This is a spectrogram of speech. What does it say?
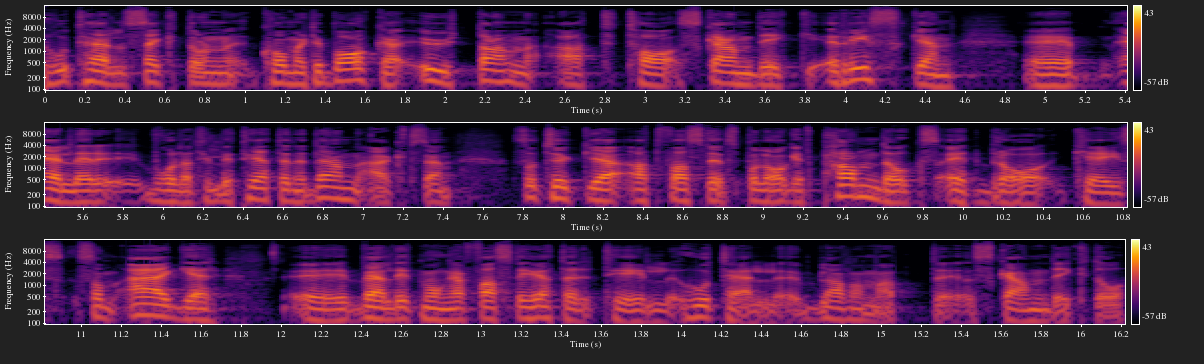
hotellsektorn kommer tillbaka utan att ta Scandic-risken eh, eller volatiliteten i den aktien så tycker jag att fastighetsbolaget Pandox är ett bra case som äger eh, väldigt många fastigheter till hotell, bland annat eh, Scandic. Då.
